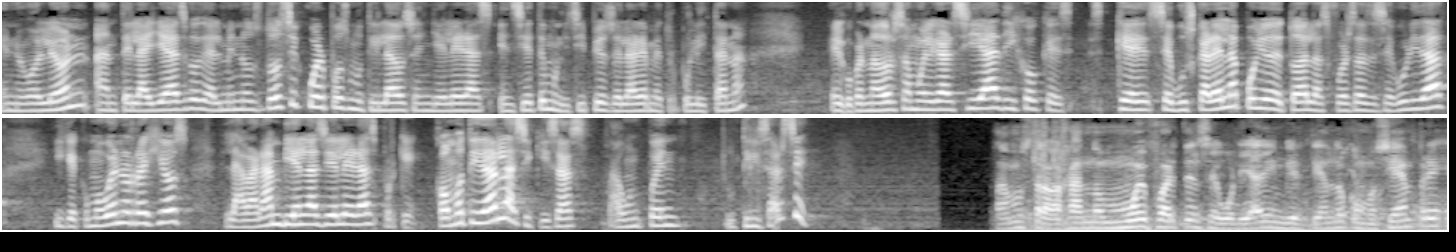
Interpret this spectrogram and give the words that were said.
en Nuevo León, ante el hallazgo de al menos 12 cuerpos mutilados en hieleras en siete municipios del área metropolitana, el gobernador Samuel García dijo que, que, se buscará el apoyo de todas las fuerzas de seguridad y que como buenos regios lavarán bien las hieleras porque cómo tirarlas y quizás aún pueden utilizarse. Estamos trabajando muy fuerte en seguridad, invirtiendo como siempre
